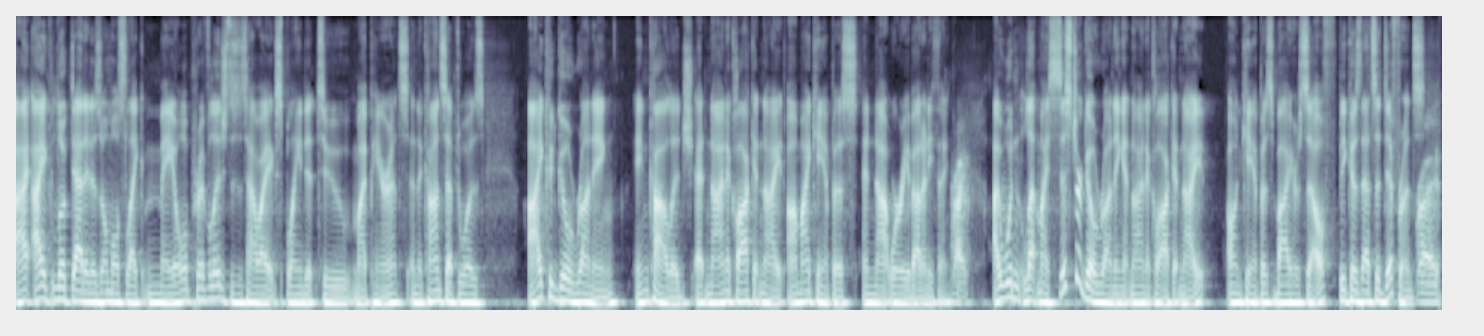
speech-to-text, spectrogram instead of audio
I I looked at it as almost like male privilege. This is how I explained it to my parents, and the concept was, I could go running in college at nine o'clock at night on my campus and not worry about anything. Right. I wouldn't let my sister go running at nine o'clock at night on campus by herself because that's a difference. Right.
